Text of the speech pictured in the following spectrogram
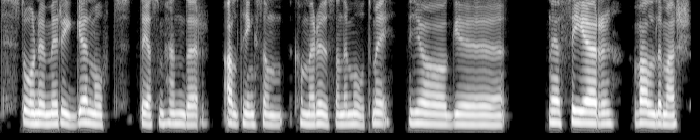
står nu med ryggen mot det som händer, allting som kommer rusande mot mig. Jag, eh, när jag ser Valdemars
